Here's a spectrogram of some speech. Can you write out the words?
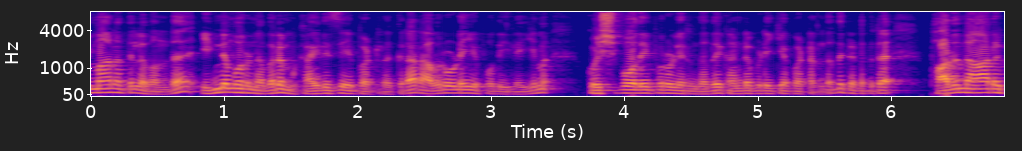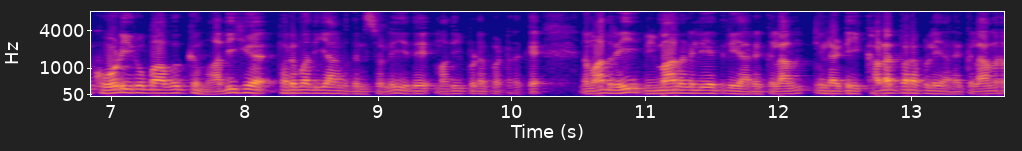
விமானத்தில் வந்த இன்னும் ஒரு நபரும் கைது செய்யப்பட்டிருக்கிறார். அவருடைய பொதியிலையும் குஷ் போதைப் பொருள் இருந்தது கண்டுபிடிக்கப்பட்டிருந்தது. கிட்டத்தட்ட பதினாறு கோடி ரூபாவுக்கும் அதிக பெறுமதியானதுன்னு சொல்லி இது மதிப்பிடப்பட்டிருக்கு. இந்த மாதிரி விமான நிலையத்திலேயே இருக்கலாம் இல்லாட்டி கடற்பரப்புலையா இருக்கலாம்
